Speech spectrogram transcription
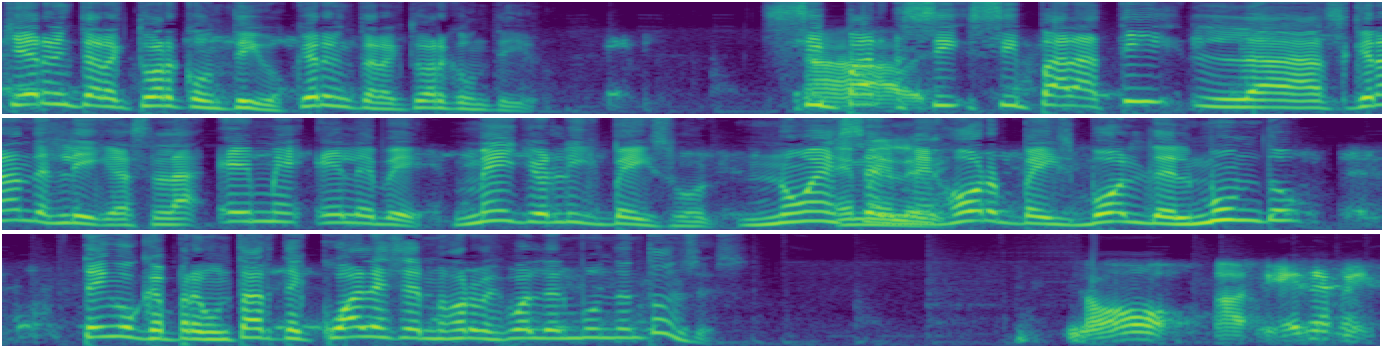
Quiero interactuar contigo, quiero interactuar contigo. Si, Ah, para, si, si para ti las grandes ligas, la MLB, Major League Baseball, no es el mejor béisbol del mundo, tengo que preguntarte cuál es el mejor béisbol del mundo entonces. No, atiéndeme.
